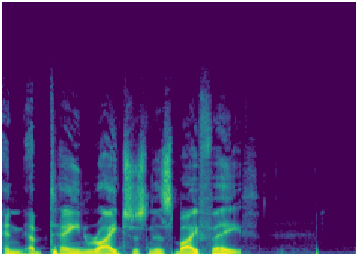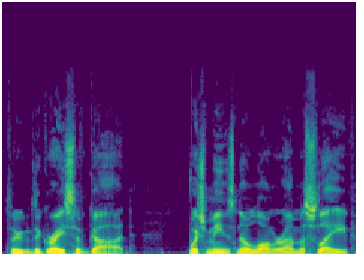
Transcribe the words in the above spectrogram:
and obtain righteousness by faith through the grace of God, which means no longer I'm a slave.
